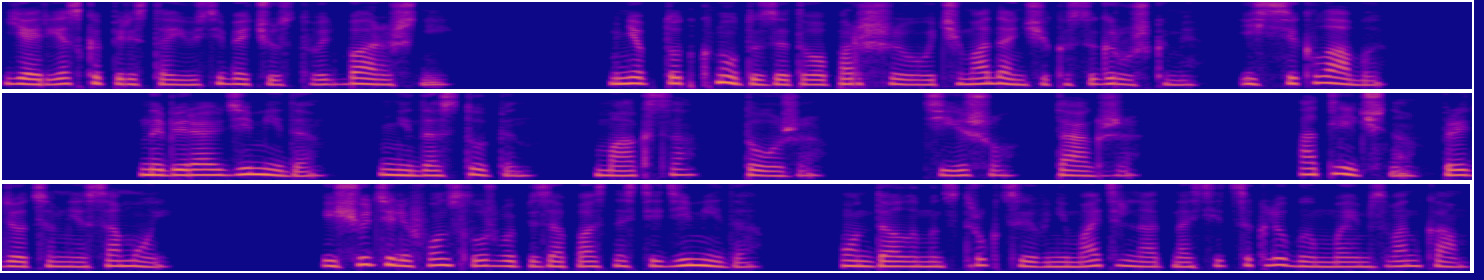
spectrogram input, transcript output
Я резко перестаю себя чувствовать барышней. Мне б тот кнут из этого паршивого чемоданчика с игрушками. Иссекла бы. Набираю Демида. Недоступен. Макса тоже. Тишу также. Отлично, придется мне самой. Ищу телефон службы безопасности Демида. Он дал им инструкции внимательно относиться к любым моим звонкам.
